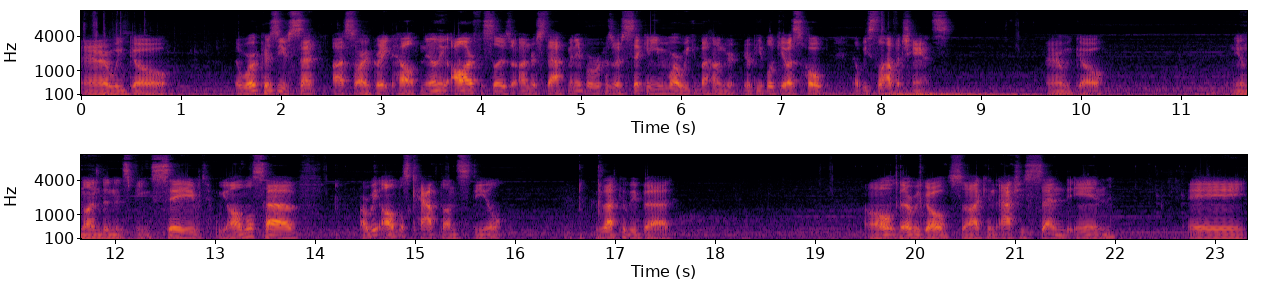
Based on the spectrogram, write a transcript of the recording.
There we go. The workers you've sent us are a great help. Nearly all our facilities are understaffed. Many of our workers are sick and even more weakened by hunger. Your people give us hope that we still have a chance. There we go. New London is being saved. We almost have... Are we almost capped on steel? Because that could be bad. Oh, there we go. So I can actually send in a...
